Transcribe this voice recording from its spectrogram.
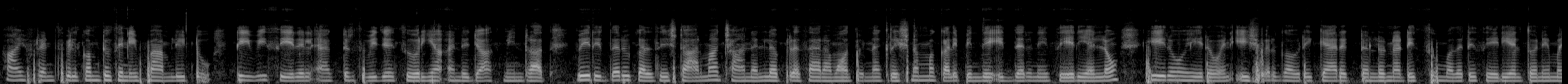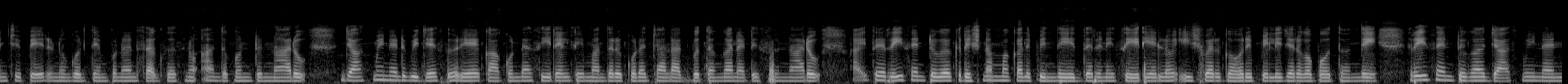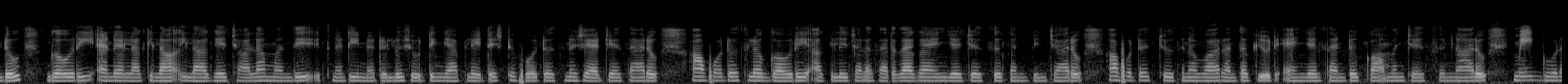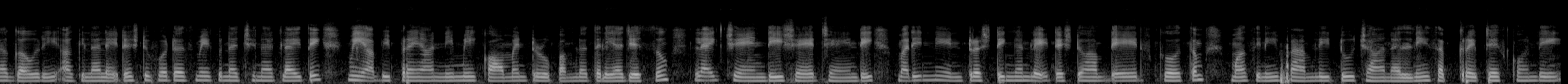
Hi friends welcome to cine family two TV serial actors Vijay Surya and Jasmine Rath వీరిద్దరూ కలిసి star మా ఛానల్లో ప్రసారమవుతున్న కృష్ణమ్మ కలిపింది ఇద్దరిని సీరియల్లో హీరో హీరోయిన్ ఈశ్వర్ గౌరీ క్యారెక్టర్లో నటిస్తూ మొదటి సీరియల్తోనే మంచి పేరును గుర్తింపును సక్సెస్ను అందుకుంటున్నారు. జాస్మిన్ అండ్ విజయ్ సూర్య కాకుండా సీరియల్ టీం అందరూ కూడా చాలా అద్భుతంగా నటిస్తున్నారు. అయితే రీసెంట్గా కృష్ణమ్మ కలిపింది ఇద్దరిని సీరియల్లో ఈశ్వర్ గౌరీ పెళ్ళి జరగబోతోంది. రీసెంట్గా జాస్మిన్ అండ్ గౌరీ అండ్ లకిలా ఇలాగే చాలామంది నటి నటులు షూటింగ్ యాప్ లేటెస్ట్ ఫొటోస్ను షేర్ చేశారు. ఆ ఫొటోస్లో గౌరీ అఖిలి చాలా సరదాగా ఎంజాయ్ చేస్తూ కనిపించారు. ఆ ఫొటోస్ చూసిన వారంతా క్యూట్ ఏంజల్స్ అంటూ కామెంట్ చేస్తున్నారు. మీకు కూడా గౌరీ అఖిల లేటెస్ట్ ఫొటోస్ మీకు నచ్చినట్లయితే మీ అభిప్రాయాన్ని మీ కామెంట్ రూపంలో తెలియజేస్తూ లైక్ చేయండి షేర్ చేయండి. మరిన్ని ఇంట్రెస్టింగ్ అండ్ లేటెస్ట్ అప్డేట్స్ కోసం మా సినీ ఫ్యామిలీ టూ ఛానల్ని సబ్స్క్రైబ్ చేసుకోండి.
